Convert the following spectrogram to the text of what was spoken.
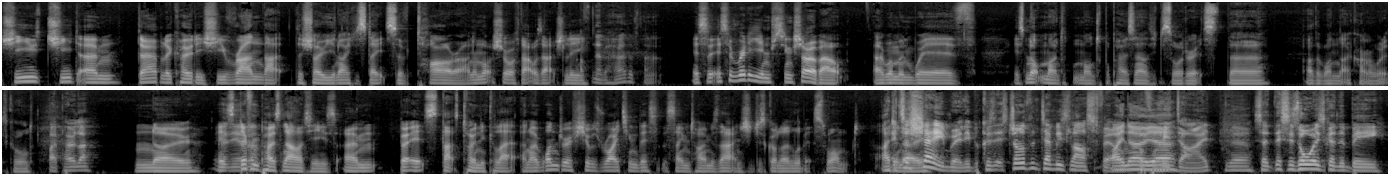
she, she, um, Diablo Cody, she ran that the show United States of Tara, and I'm not sure if that was actually. I've never heard of that. It's a, it's a really interesting show about a woman with. It's not multiple, personality disorder. It's the other one that I can't remember what it's called. Bipolar. No, it's Any different other? personalities. Um, but it's that's Toni Collette, and I wonder if she was writing this at the same time as that, and she just got a little bit swamped. I don't It's know. a shame, really, because it's Jonathan Demme's last film. I know, before yeah. he died. Yeah. So this is always going to be.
